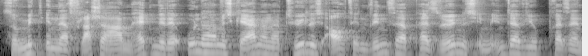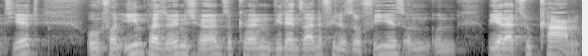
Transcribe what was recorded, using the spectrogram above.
so mit in der Flasche haben, hätten wir dir unheimlich gerne natürlich auch den Winzer persönlich im Interview präsentiert, um von ihm persönlich hören zu können, wie denn seine Philosophie ist und, und wie er dazu kam.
